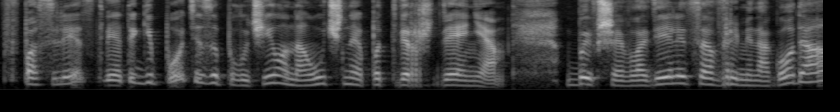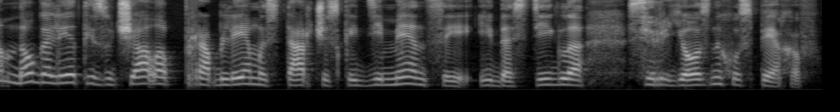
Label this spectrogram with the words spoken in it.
Впоследствии эта гипотеза получила научное подтверждение. Бывшая владелица времена года много лет изучала проблемы старческой деменции и достигла серьезных успехов.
